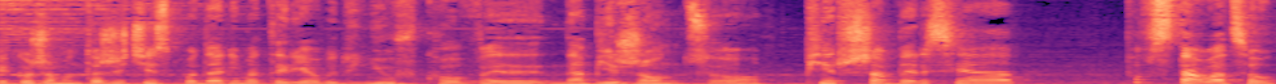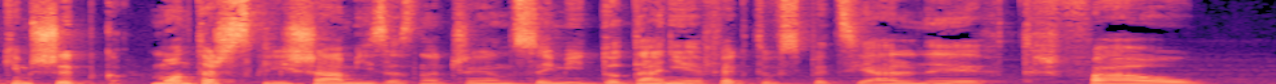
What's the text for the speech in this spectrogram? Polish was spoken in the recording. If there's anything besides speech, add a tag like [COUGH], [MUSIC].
Jako, że montażyści składali materiały dniówkowe na bieżąco, pierwsza wersja powstała całkiem szybko. Montaż z kliszami zaznaczającymi dodanie efektów specjalnych trwał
